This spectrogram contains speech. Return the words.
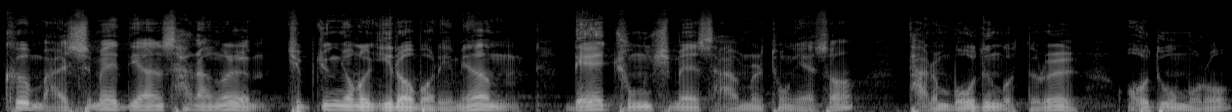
그 말씀에 대한 사랑을 집중력을 잃어버리면 내 중심의 삶을 통해서 다른 모든 것들을 어두움으로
